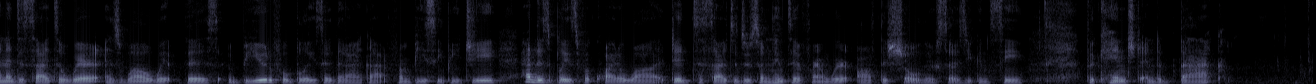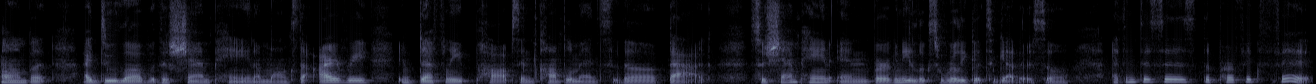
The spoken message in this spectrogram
and I decided to wear it as well with this beautiful blazer that I got from BCBG. Had this blazer for quite a while. I did decide to do something different and wear it off the shoulder. So as you can see, the cinched in the back. Um, but I do love the champagne amongst the ivory. It definitely pops and complements the bag. So champagne and burgundy looks really good together. So I think this is the perfect fit.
